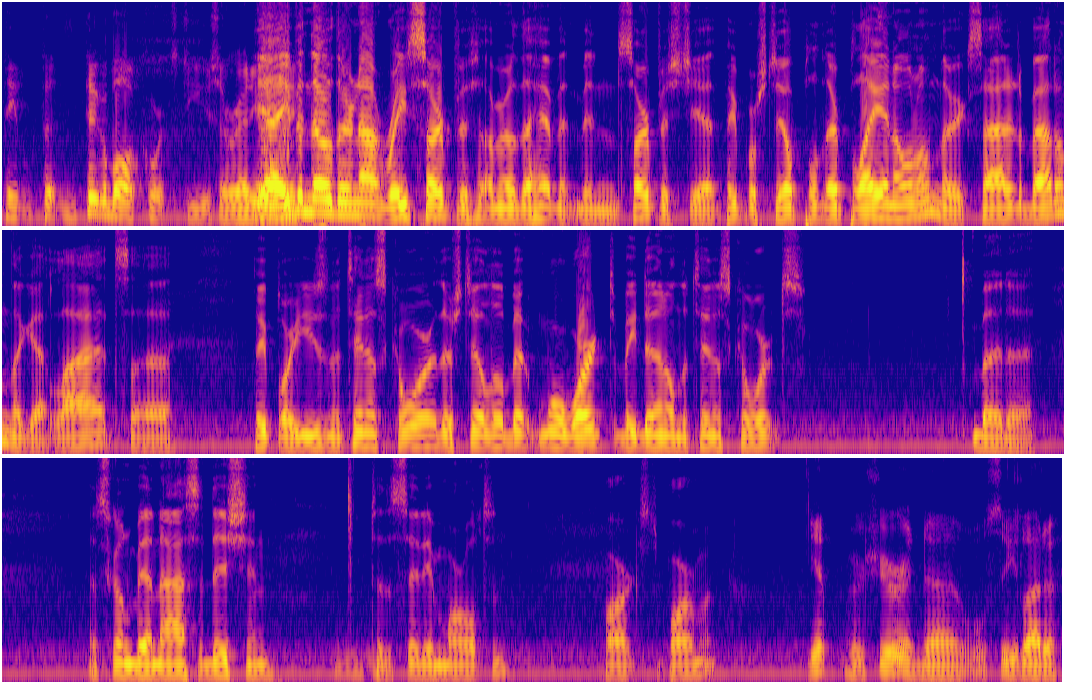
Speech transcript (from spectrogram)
people putting pickleball courts to use already? Yeah, even though they're not resurfaced, I mean they haven't been surfaced yet. People are still pl- they're playing on them. They're excited about them. They got lights. Uh, people are using the tennis court. There's still a little bit more work to be done on the tennis courts, but. Uh, it's going to be a nice addition to the city of Morrilton Parks Department. Yep, for sure, and uh, we'll see a lot of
